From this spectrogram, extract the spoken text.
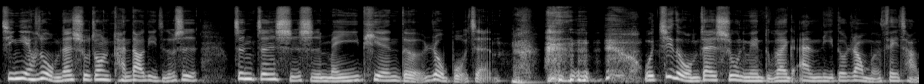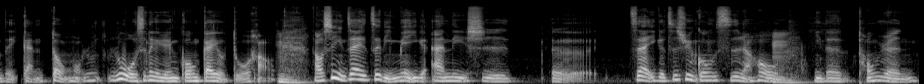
经验，或者我们在书中谈到的例子，都是真真实实每一天的肉搏战。我记得我们在书里面读到一个案例，都让我们非常的感动哦。如如果我是那个员工，该有多好？老师，你在这里面一个案例是呃，在一个资讯公司，然后你的同仁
